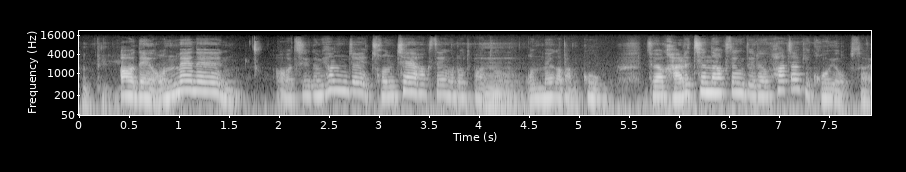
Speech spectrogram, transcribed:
선택이. 아, 네. 언매는 어, 지금 현재 전체 학생으로도 봐도 음. 언매가 많고 제가 가르치는 학생들은 화작이 거의 없어요.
